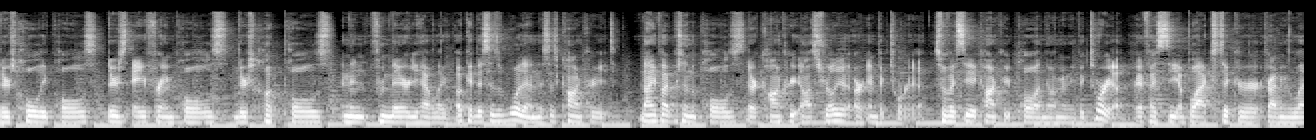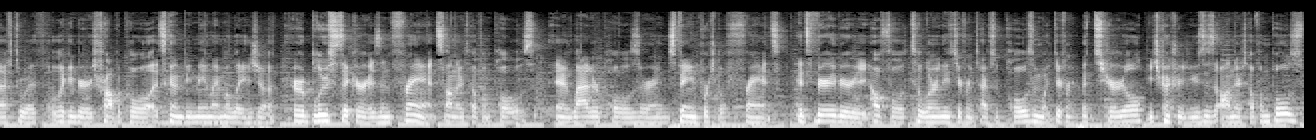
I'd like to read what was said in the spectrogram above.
there's holey poles, there's A-frame poles, there's hook poles, and then from there you have like, okay, this is wooden, this is concrete. 95% of the poles that are concrete in Australia are in Victoria. So if I see a concrete pole, I know I'm be Victoria. If I see a black sticker driving left with looking very tropical, it's gonna be mainland Malaysia. Or a blue sticker is in France on their telephone poles, and ladder poles are in Spain, Portugal, France. It's very, very helpful to learn these different types of poles and what different material each country uses on their telephone poles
